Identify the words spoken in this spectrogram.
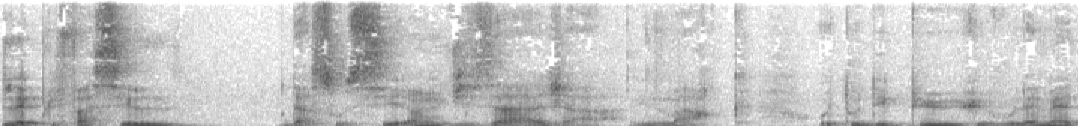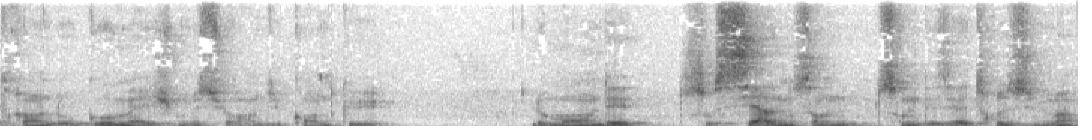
les plus faciles d'associer un visage à une marque. Au tout début, je voulais mettre un logo, mais je me suis rendu compte que le monde est social, nous sommes, sommes des êtres humains.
